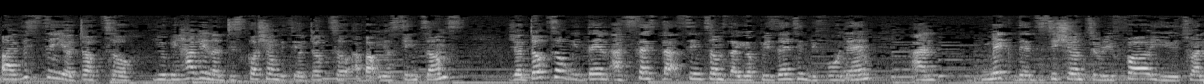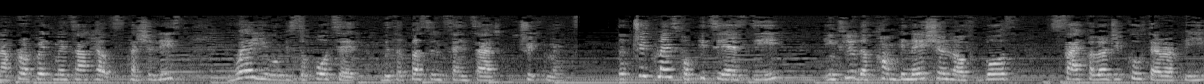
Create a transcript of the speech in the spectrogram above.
By visiting your doctor, you'll be having a discussion with your doctor about your symptoms. Your doctor will then assess that symptoms that you're presenting before them and make the decision to refer you to an appropriate mental health specialist where you will be supported with a person-centered treatment. The treatments for PTSD include a combination of both psychological therapy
